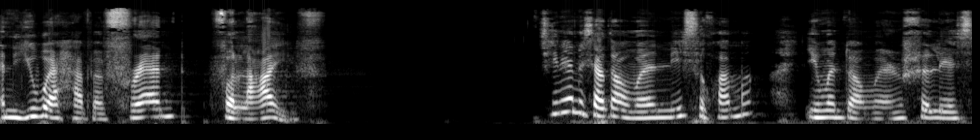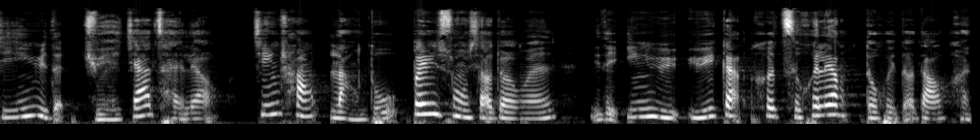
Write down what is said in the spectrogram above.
and you will have a friend for life. 今天的小短文你喜欢吗？英文短文是练习英语的绝佳材料。经常朗读背诵小短文，你的英语语感和词汇量都会得到很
